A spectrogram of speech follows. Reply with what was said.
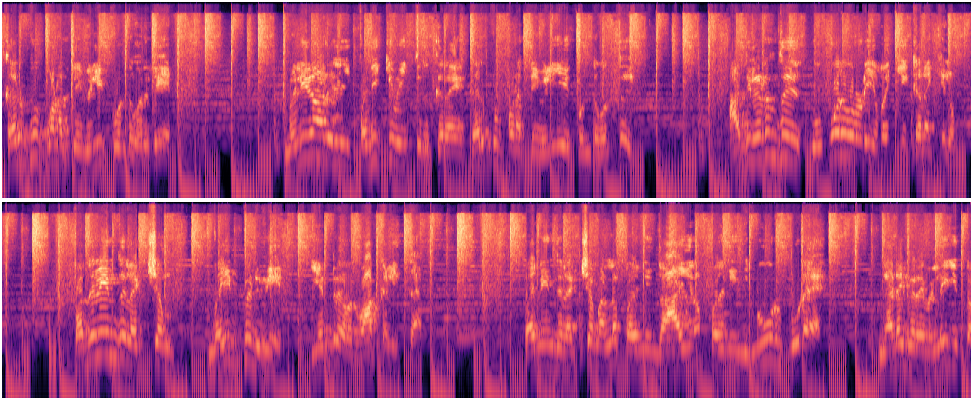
கருப்பு பணத்தை வெளிக்கொண்டு வருவேன். வெளிநாடுகளில் பதுக்கி வைத்திருக்கிற கருப்பு பணத்தை வெளியே கொண்டு வந்து அதிலிருந்து ஒவ்வொருவருடைய வங்கி கணக்கிலும் பதினைந்து லட்சம் வைப்பிடுவேன் என்று அவர் வாக்களித்தார். பதினைந்து லட்சம் அல்ல பதினைந்து ஆயிரம் பதினைந்து நூறு கூட நடைபெறவில்லை. இந்த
